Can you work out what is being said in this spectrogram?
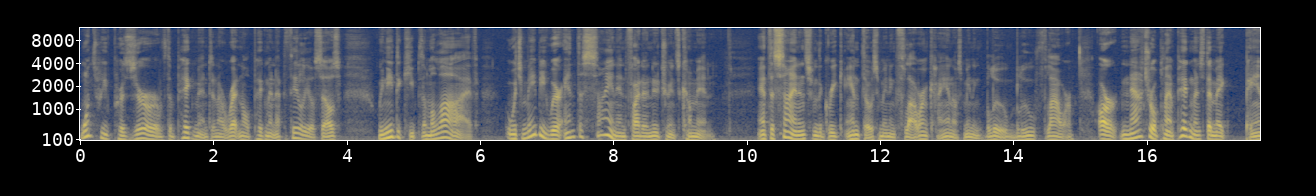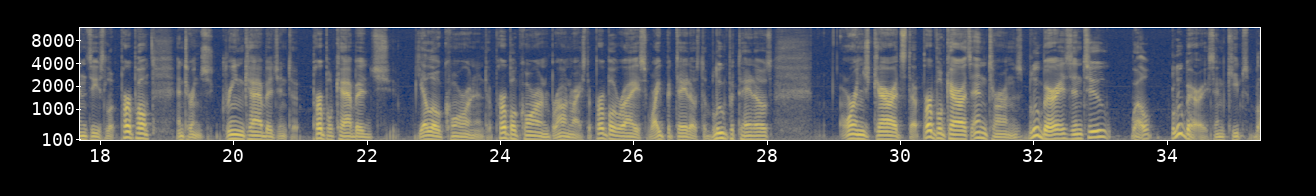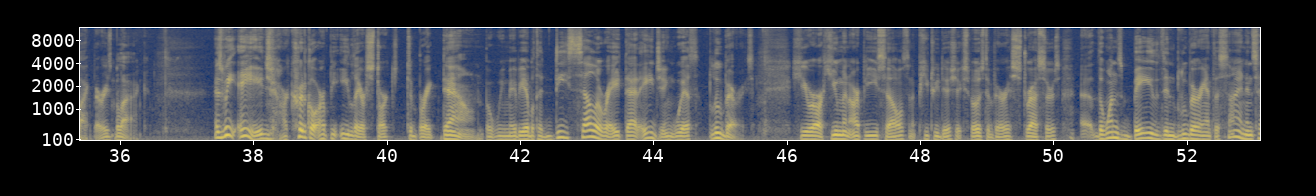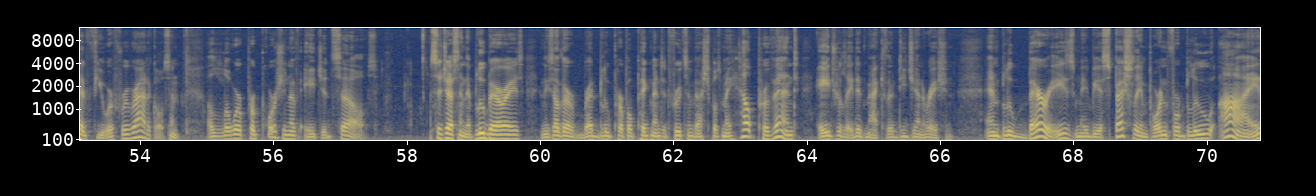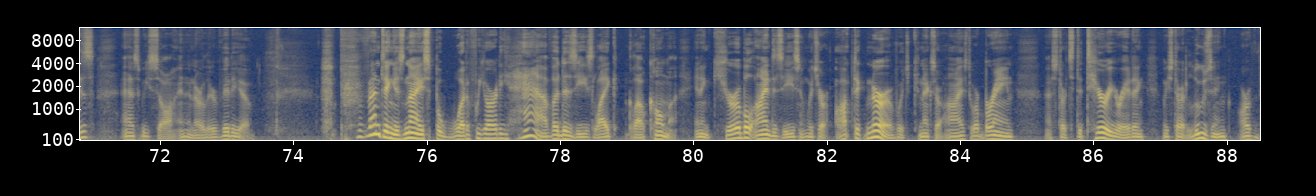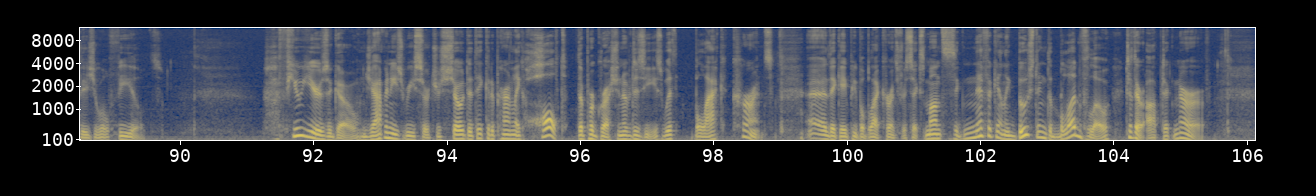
once we preserve the pigment in our retinal pigment epithelial cells, we need to keep them alive, which may be where anthocyanin phytonutrients come in. Anthocyanins, from the Greek anthos, meaning flower, and kyanos, meaning blue, blue flower, are natural plant pigments that make pansies look purple, and turns green cabbage into purple cabbage, yellow corn into purple corn, brown rice to purple rice, white potatoes to blue potatoes, orange carrots to purple carrots, and turns blueberries into, well, blueberries, and keeps blackberries black. As we age, our critical RPE layer starts to break down, but we may be able to decelerate that aging with blueberries. Here are human RPE cells in a petri dish exposed to various stressors. Uh, the ones bathed in blueberry anthocyanins had fewer free radicals, and a lower proportion of aged cells, suggesting that blueberries and these other red, blue, purple pigmented fruits and vegetables may help prevent age-related macular degeneration. And blueberries may be especially important for blue eyes, as we saw in an earlier video. Preventing is nice, but what if we already have a disease like glaucoma, an incurable eye disease in which our optic nerve, which connects our eyes to our brain, uh, starts deteriorating, we start losing our visual fields. A few years ago, Japanese researchers showed that they could apparently halt the progression of disease with black currants. Uh, they gave people black currants for six months, significantly boosting the blood flow to their optic nerve.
